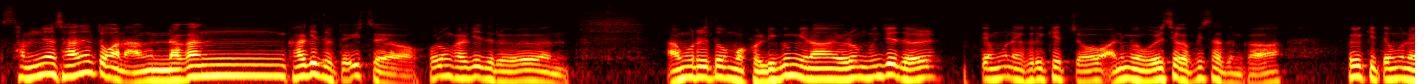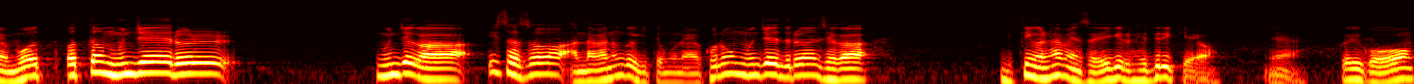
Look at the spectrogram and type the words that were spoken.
3년 4년 동안 안 나간 가게들도 있어요. 그런 가게들은 아무래도 뭐 권리금이나 이런 문제들 때문에 그렇겠죠. 아니면 월세가 비싸든가 그렇기 때문에 뭐 어떤 문제를 문제가 있어서 안 나가는 거기 때문에 그런 문제들은 제가 미팅을 하면서 얘기를 해 드릴게요. 예. 그리고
